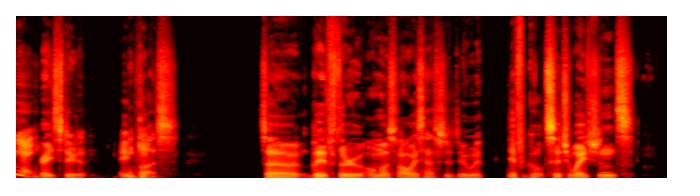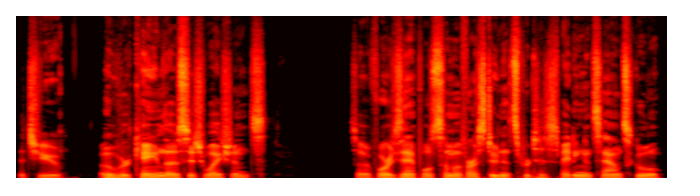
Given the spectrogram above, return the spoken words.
Yay. Great student. A Okay. plus. So live through almost always has to do with difficult situations that you overcame those situations. So for example, some of our students participating in sound school,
